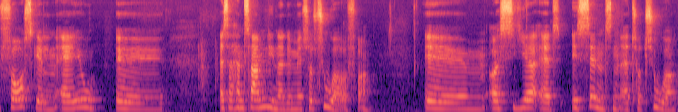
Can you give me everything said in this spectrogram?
forskellen er jo, øh, altså han sammenligner det med torturoffre øh, og siger, at essensen af tortur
